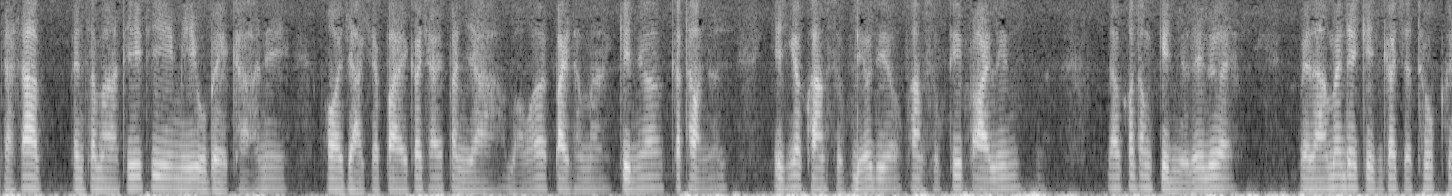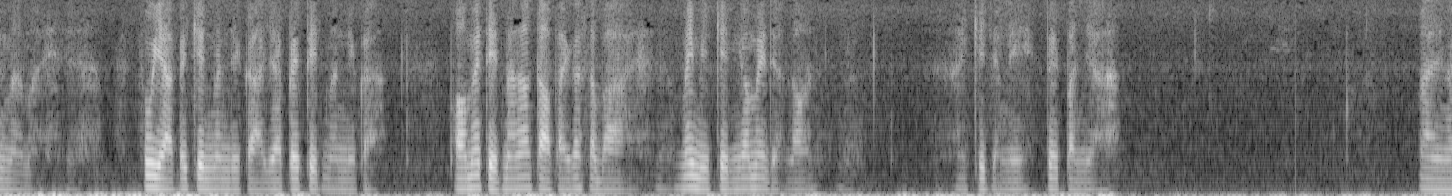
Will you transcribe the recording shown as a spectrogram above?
แต่ถ้า เป็นสมาธิที่มีอุเบกขานี่ พออยากจะไปก็ใช้ปัญญา บอกว่าไปทำไมกินก็กระถอนนั้นกินก็ความสุขเดียวเดียว ความสุขที่ปลายลิ้น แล้วก็ต้องกินอยู่เรื่อยๆ เวลาไม่ได้กินก็จะทุกข์ขึ้นมาใหม่สู้อย่าไปกินมันดีกว่า อย่าไปติดมันดีกว่า พอไม่ติดมันแล้วต่อไปก็สบาย ไม่มีกินก็ไม่เดือดร้อน ให้คิดอย่างนี้ด้วยปัญญามาอย่างไง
